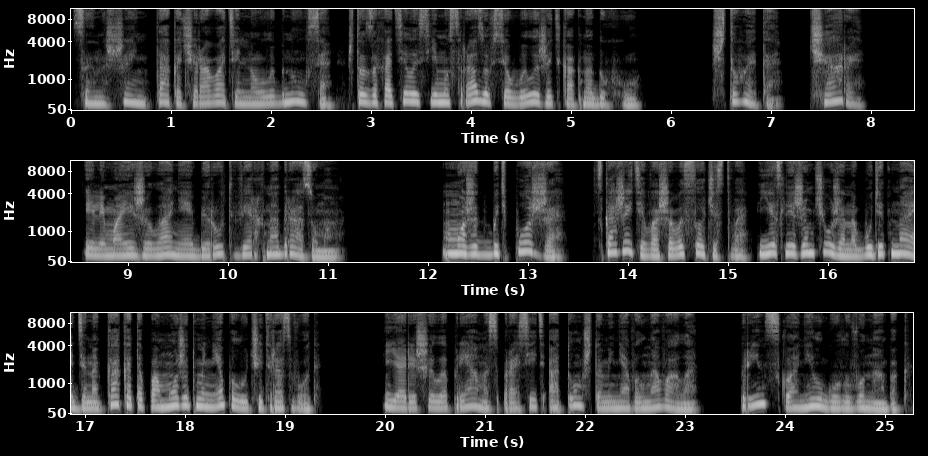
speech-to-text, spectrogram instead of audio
Сын Шень так очаровательно улыбнулся, что захотелось ему сразу все выложить как на духу. «Что это? Чары? Или мои желания берут верх над разумом?» «Может быть, позже? Скажите, ваше высочество, если жемчужина будет найдена, как это поможет мне получить развод?» Я решила прямо спросить о том, что меня волновало. Принц склонил голову на бок.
